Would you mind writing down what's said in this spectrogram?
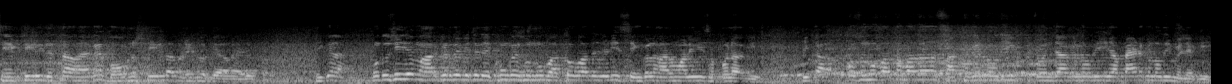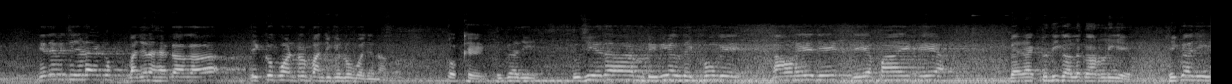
ਸੇਫਟੀ ਲਈ ਦਿੱਤਾ ਹੋਇਆ ਹੈ ਬੌਰਨ ਸਟੀਲ ਦਾ ਬਲੇਡ ਲੱਗਿਆ ਹੋਇਆ ਇਹਦੇ ਉੱਪਰ ਠੀਕ ਆ? ਹੁਣ ਤੁਸੀਂ ਜੇ ਮਾਰਕੀਟ ਦੇ ਵਿੱਚ ਦੇਖੋਗੇ ਤੁਹਾਨੂੰ ਵੱਧ ਤੋਂ ਵੱਧ ਜਿਹੜੀ ਸਿੰਗਲ ਆਰਮ ਵਾਲੀ ਸੱਬਲ ਆ ਗਈ ਠੀਕ ਆ? ਉਹ ਤੁਹਾਨੂੰ ਵੱਧ ਤੋਂ ਵੱਧ 60 ਕਿਲੋ ਦੀ 55 ਕਿਲੋ ਦੀ ਜਾਂ 65 ਕਿਲੋ ਦੀ ਮਿਲੇਗੀ। ਇਹਦੇ ਵਿੱਚ ਜਿਹੜਾ ਇੱਕ ਵਜਨ ਹੈਗਾਗਾ 1 ਕੁਇੰਟਲ 5 ਕਿਲੋ ਵਜਨ ਆਗਾ ਓਕੇ ਠੀਕ ਆ ਜੀ? ਤੁਸੀਂ ਇਹਦਾ ਮਟੀਰੀਅਲ ਦੇਖੋਗੇ ਤਾਂ ਹੁਣ ਇਹ ਜੇ ਜੇ ਆਪਾਂ ਇਹ ਡਾਇਰੈਕਟ ਦੀ ਗੱਲ ਕਰ ਲਈਏ ਠੀਕ ਆ ਜੀ?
